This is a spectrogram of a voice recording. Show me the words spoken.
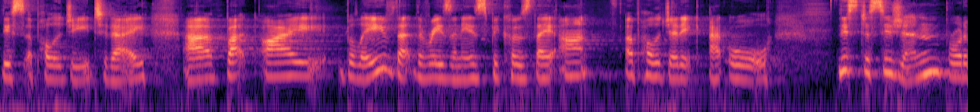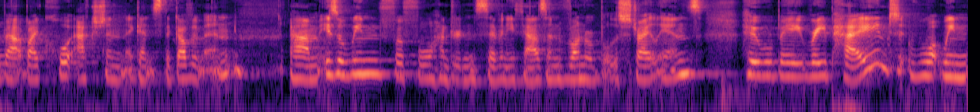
this apology today. Uh, but I believe that the reason is because they aren't apologetic at all. This decision, brought about by court action against the government, um, is a win for 470,000 vulnerable Australians who will be repaid what we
